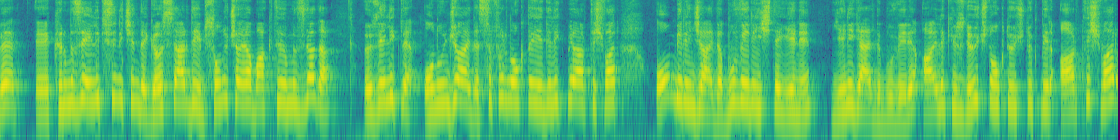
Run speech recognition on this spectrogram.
Ve e, kırmızı elipsin içinde gösterdiğim son 3 aya baktığımızda da özellikle 10. ayda 0.7'lik bir artış var. 11. ayda bu veri işte yeni. Yeni geldi bu veri. Aylık %3.3'lük bir artış var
